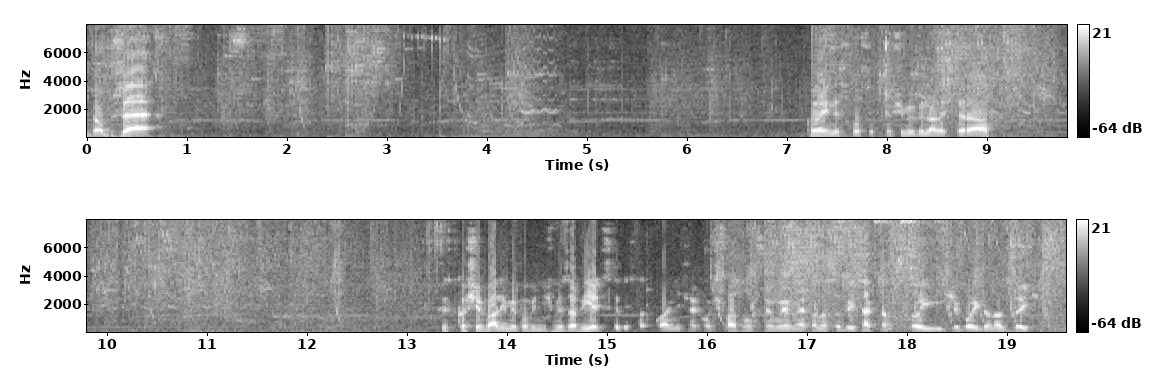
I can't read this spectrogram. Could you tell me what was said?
Dobrze. Kolejny sposób musimy wynaleźć teraz. Wszystko się wali, my powinniśmy zabijać z tego statku, a nie się jakąś fazą przejmujemy, jak ona sobie i tak tam stoi i się boi do nas wyjść.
